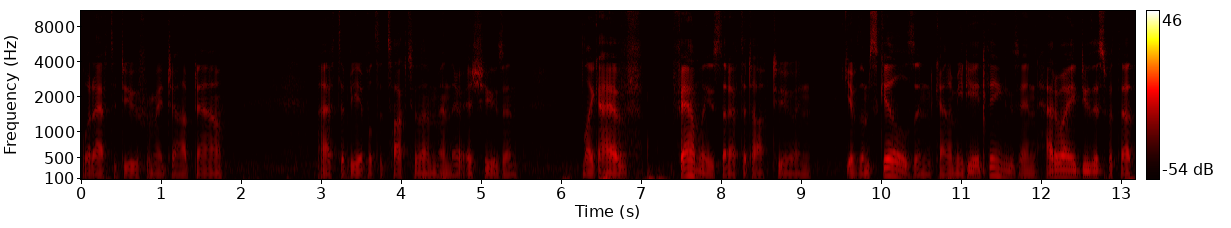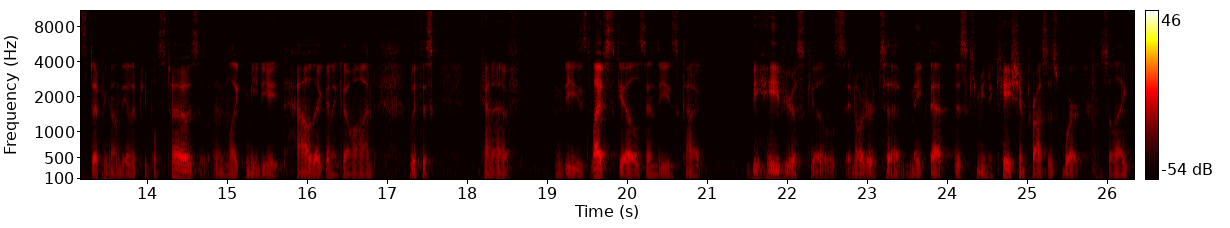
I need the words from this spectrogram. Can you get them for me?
what I have to do for my job now. I have to be able to talk to them and their issues, and like I have families that I have to talk to and give them skills and kind of mediate things. And how do I do this without stepping on the other people's toes and like mediate how they're going to go on with this kind of these life skills and these kind of behavioral skills in order to make that this communication process work. So like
